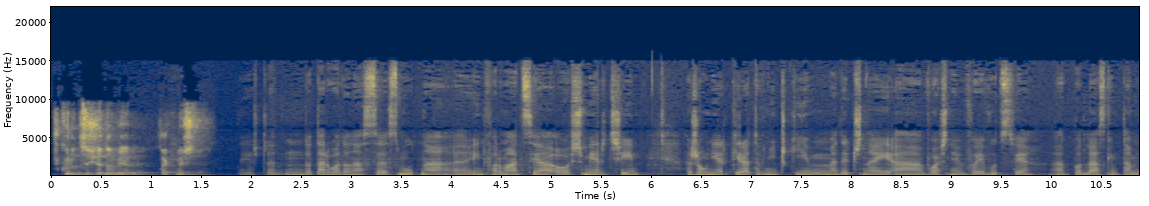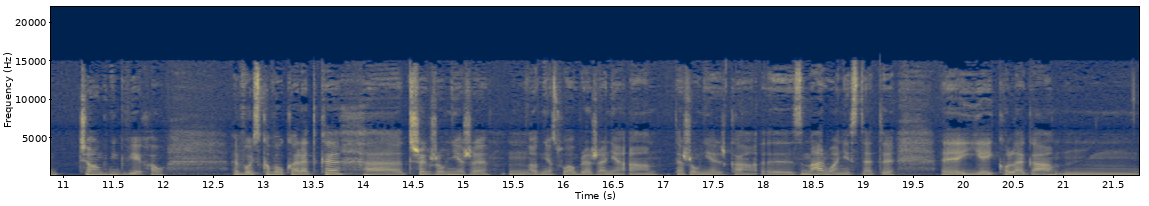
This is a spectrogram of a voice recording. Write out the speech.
wkrótce się dowiemy, tak myślę. Jeszcze dotarła do nas smutna e, informacja o śmierci żołnierki ratowniczki medycznej właśnie w województwie podlaskim. Tam ciągnik wjechał wojskową karetkę. E, trzech żołnierzy mm, odniosło obrażenia, a ta żołnierka e, zmarła niestety. E, jej kolega mm,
